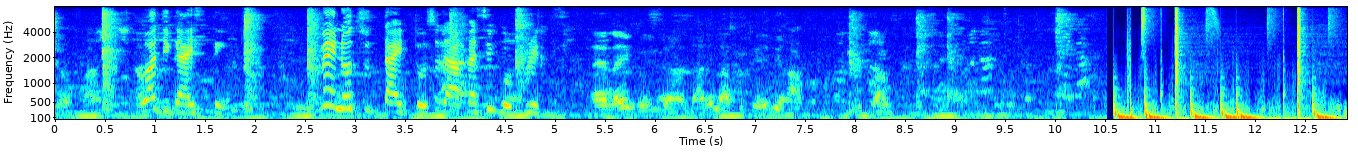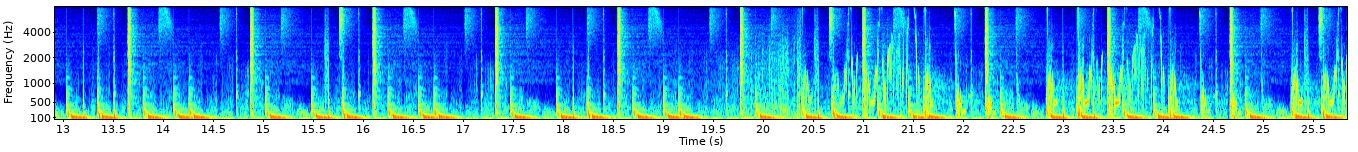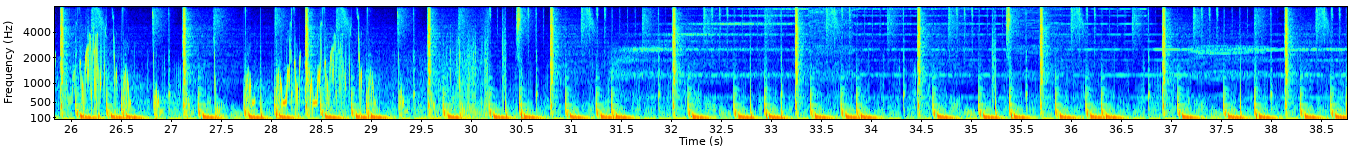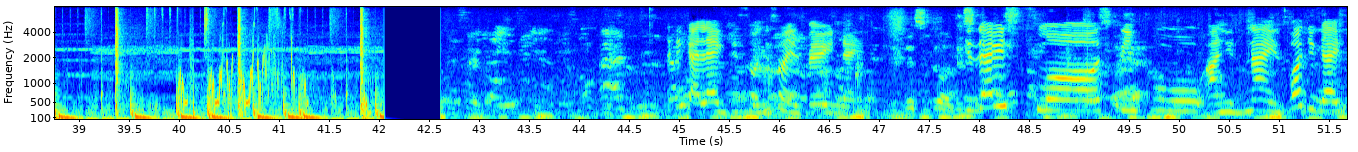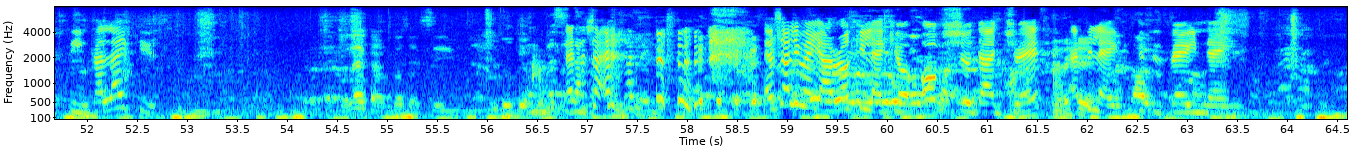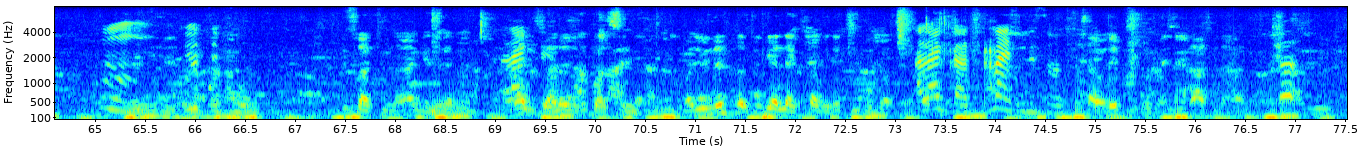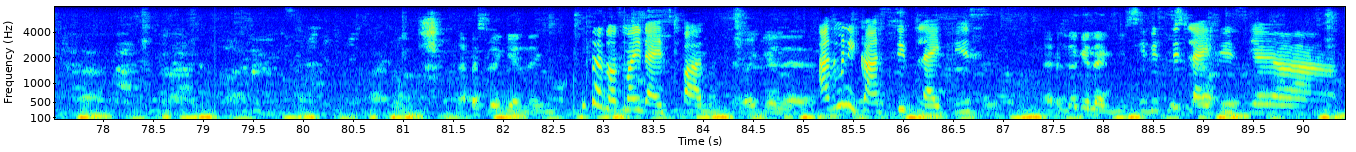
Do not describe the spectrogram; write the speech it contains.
Sure. What do you guys think? May e no too tight though so that person go breathe. And na you go use your hand and then as you is very nice. It's very small simple and it's nice. What do you guys think? I like it. I like am because of say especially especially when you're rocking like your off shoulder dress i feel like this is very nice. Hmm beautiful This one too na hand get sef. I like This one no dey because say. But you no no too get neck, this one go dey too focus. i like that. Nice this one This one go dey too focus. That's na hand. Na person wey get neck, this one was somebody that is fat? Na wey get as many can sit like this. Na person wey get neck go if you sit like this yeah.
